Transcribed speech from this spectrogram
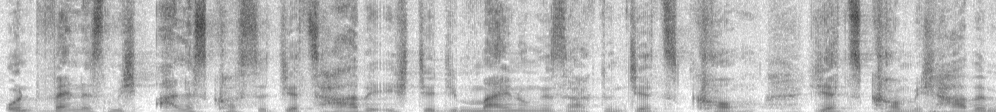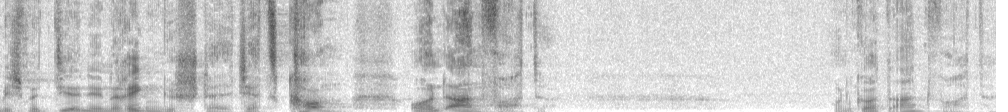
Und wenn es mich alles kostet, jetzt habe ich dir die Meinung gesagt und jetzt komm, jetzt komm. Ich habe mich mit dir in den Ring gestellt. Jetzt komm und antworte. Und Gott antwortet.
